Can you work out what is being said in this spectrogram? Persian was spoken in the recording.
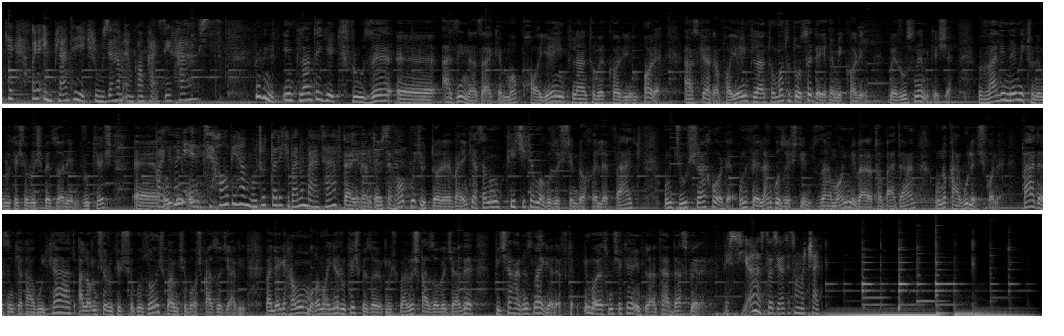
که آیا ایمپلنت یک روزه هم امکان پذیر هست؟ ببینید ایمپلنت یک روزه از این نظر که ما پایه ایمپلنت رو بکاریم. آره عرض کردم پایه ایمپلنت رو ما تو دو سه دقیقه میکاریم. به روز نمی‌کشه. ولی نمی‌تونیم روکش رو روش بذاریم. روکش اون یه التهابی هم وجود داره که بعد اون برطرف دقیقا التهاب وجود داره و اینکه اصلا اون پیچی که ما گذاشتیم داخل فک اون جوش نخورده. اون فعلا گذاشتیم. زمان می‌بره تا بدن اونو قبولش کنه. بعد از اینکه قبول کرد الان میشه روکش رو گذاشت. و میشه باش غذا جوید. ولی اگه همون موقع ما یه روکش بذاریم روش باهاش غذا بجوه پیچه هنوز نگرفته این باعث میشه که ایمپلنت از دست بره. بسیار از توضیحاتتون متشکرم.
